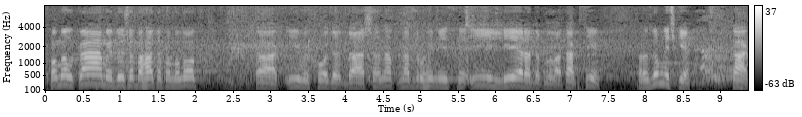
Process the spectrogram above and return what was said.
З помилками, дуже багато помилок. Так, і виходить Даша на, на друге місце. І Лера доплила. Так, всі розумнички. Так.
